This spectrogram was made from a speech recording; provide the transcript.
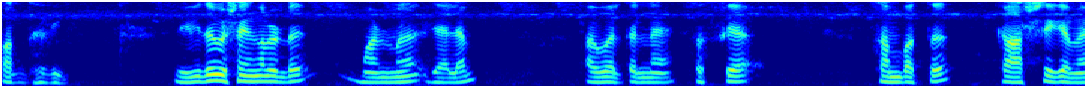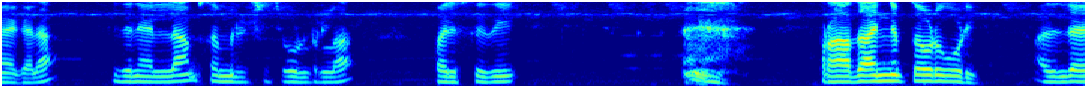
പദ്ധതി. വിവിധ വിഷയങ്ങളുണ്ട്. മണ്ണ് ജലം അതുപോലെ തന്നെ സസ്യ സമ്പത്ത് കാർഷിക മേഖല. ഇതിനെല്ലാം സംരക്ഷിച്ചുകൊണ്ടുള്ള പരിസ്ഥിതി പ്രാധാന്യത്തോടു കൂടി അതിന്റെ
